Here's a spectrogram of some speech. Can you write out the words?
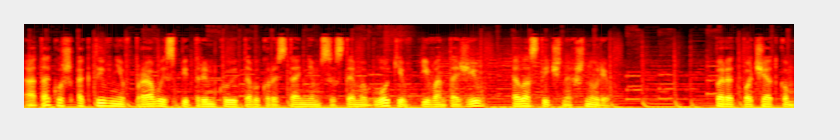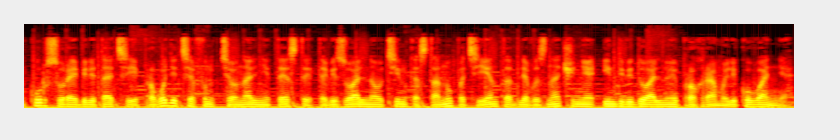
а також активні вправи з підтримкою та використанням системи блоків і вантажів еластичних шнурів. Перед початком курсу реабілітації проводяться функціональні тести та візуальна оцінка стану пацієнта для визначення індивідуальної програми лікування.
